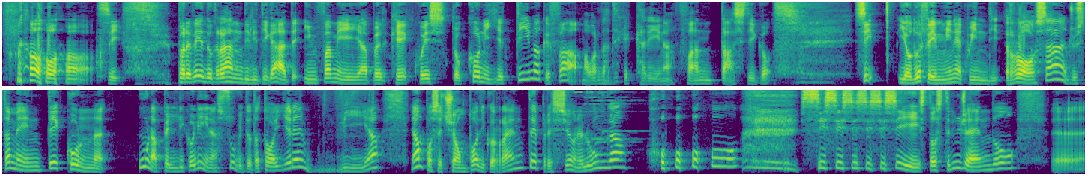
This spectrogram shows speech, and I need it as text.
Oh, sì, prevedo grandi litigate in famiglia perché questo conigliettino che fa, ma guardate che carina, fantastico. Sì, io ho due femmine, quindi rosa, giustamente, con una pellicolina subito da togliere, via. Vediamo un po' se c'è un po' di corrente, pressione lunga. Oh, oh, oh, oh. Sì, sì, sì, sì, sì, sì, sto stringendo. Eh,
